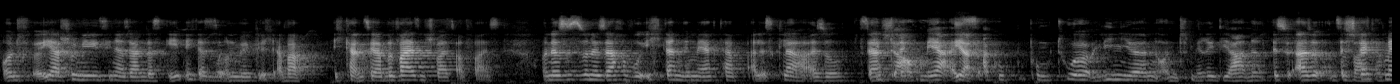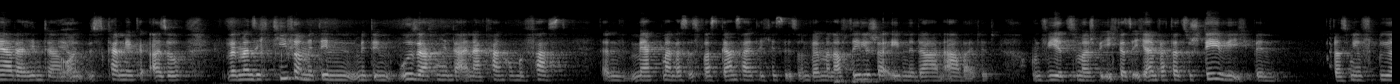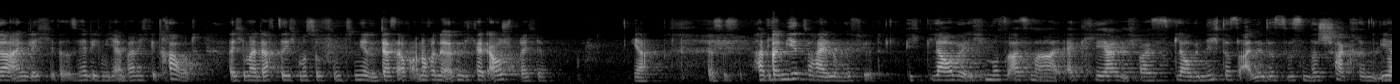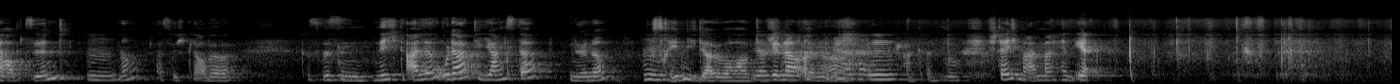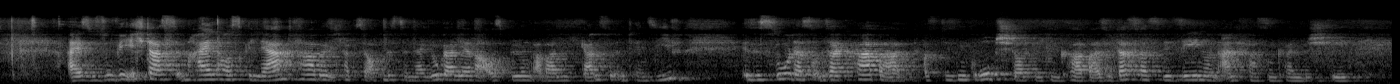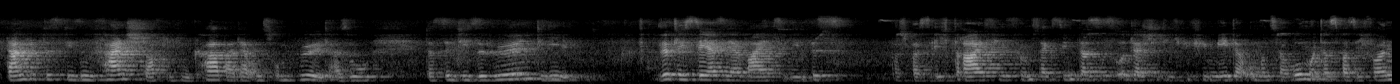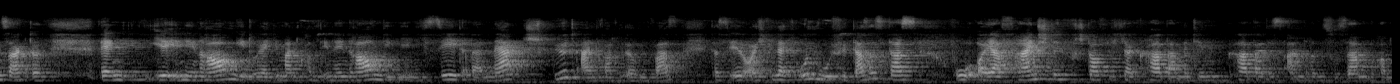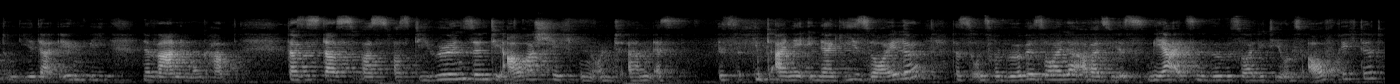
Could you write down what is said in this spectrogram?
Und ja, Schulmediziner sagen, das geht nicht, das ist unmöglich, aber ich kann es ja beweisen, schwarz auf weiß. Und das ist so eine Sache, wo ich dann gemerkt habe, alles klar, also es gibt da auch mehr als ja. Akupunkturlinien und Meridiane. Es, also so es weiter. steckt mehr dahinter ja. und es kann mir, also wenn man sich tiefer mit den, mit den Ursachen hinter einer Erkrankung befasst, dann merkt man, dass es was ganzheitliches ist. Und wenn man auf seelischer Ebene daran arbeitet und wie jetzt zum Beispiel ich, dass ich einfach dazu stehe, wie ich bin, was mir früher eigentlich, das hätte ich mich einfach nicht getraut, weil ich immer dachte, ich muss so funktionieren und das auch noch in der Öffentlichkeit ausspreche. Ja, das ist, hat bei mir zur Heilung geführt. Ich glaube, ich muss erstmal erklären, ich weiß, glaube nicht, dass alle das wissen, was Chakren ja. überhaupt sind. Mhm. Ne? Also ich glaube, das wissen nicht alle, oder? Die Youngster? Nö, ne? Was mhm. reden die da überhaupt? Ja, genau. Chakren, mhm. Chakren, so. Stell ich mal einmal hin. Ja. Also so wie ich das im Heilhaus gelernt habe, ich habe es ja auch ein bisschen in der Yogalehrerausbildung, aber nicht ganz so intensiv, ist es so, dass unser Körper aus diesem grobstofflichen Körper, also das, was wir sehen und anfassen können, besteht. Dann gibt es diesen feinstofflichen Körper, der uns umhüllt. Also das sind diese Höhlen, die wirklich sehr, sehr weit gehen, bis was weiß ich, drei, vier, fünf, sechs, sieben, das ist unterschiedlich, wie viele Meter um uns herum. Und das, was ich vorhin sagte, wenn ihr in den Raum geht oder jemand kommt in den Raum, den ihr nicht seht, aber merkt, spürt einfach irgendwas, dass ihr euch vielleicht unwohl fühlt. Das ist das, wo euer feinstofflicher Körper mit dem Körper des anderen zusammenkommt und ihr da irgendwie eine Wahrnehmung habt. Das ist das, was, was die Höhlen sind, die Auraschichten. Und ähm, es es gibt eine Energiesäule, das ist unsere Wirbelsäule, aber sie ist mehr als eine Wirbelsäule, die uns aufrichtet.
